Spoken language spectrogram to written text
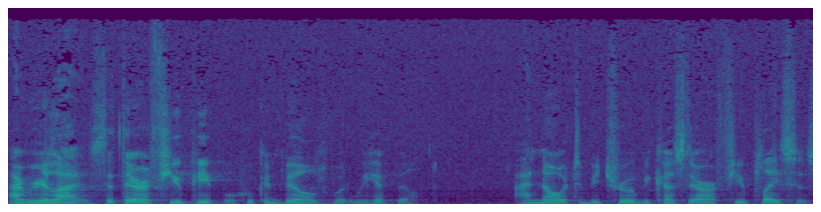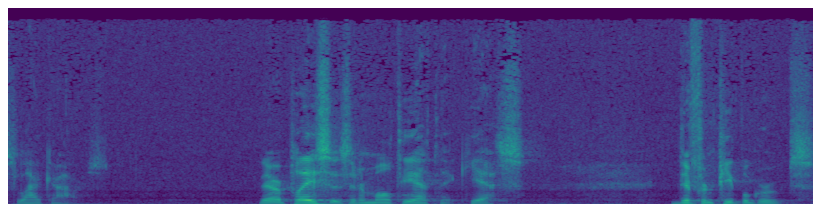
I realize that there are few people who can build what we have built. I know it to be true because there are few places like ours. There are places that are multi ethnic, yes, different people groups,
